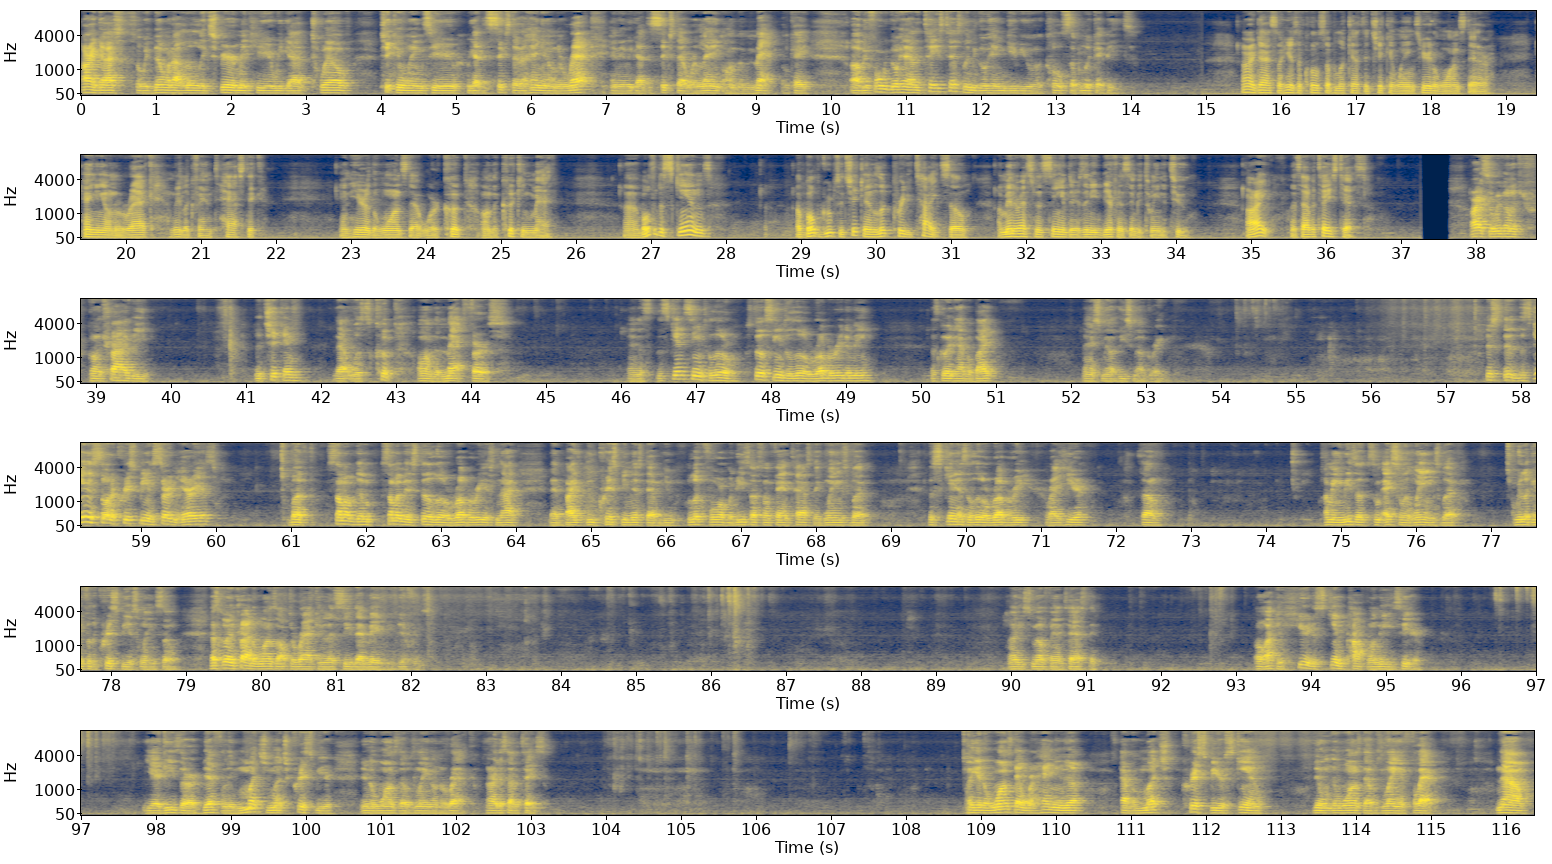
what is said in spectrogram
All right, guys, so we're done with our little experiment here. We got 12 chicken wings here. We got the six that are hanging on the rack, and then we got the six that were laying on the mat, okay? Uh, before we go ahead and taste test, let me go ahead and give you a close-up look at these. All right, guys, so here's a close-up look at the chicken wings. Here are the ones that are hanging on the rack. They look fantastic. And here are the ones that were cooked on the cooking mat. Uh, both of the skins of both groups of chicken look pretty tight, so I'm interested in seeing if there's any difference in between the two. All right, let's have a taste test. All right, so we're gonna gonna try the the chicken that was cooked on the mat first. And the, the skin seems a little, still seems a little rubbery to me. Let's go ahead and have a bite. Man, smell, these smell great. This, the, the skin is sort of crispy in certain areas, but some of them, some of it is still a little rubbery. It's not that bite through crispiness that you look for, but these are some fantastic wings, but the skin is a little rubbery right here. So, I mean, these are some excellent wings, but we're looking for the crispiest wings. So let's go ahead and try the ones off the rack and let's see if that made any difference. Oh, these smell fantastic. Oh, I can hear the skin pop on these here. Yeah, these are definitely much, much crispier than the ones that was laying on the rack. All right, let's have a taste. Oh yeah, the ones that were hanging up have a much crispier skin than the ones that was laying flat. Now,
